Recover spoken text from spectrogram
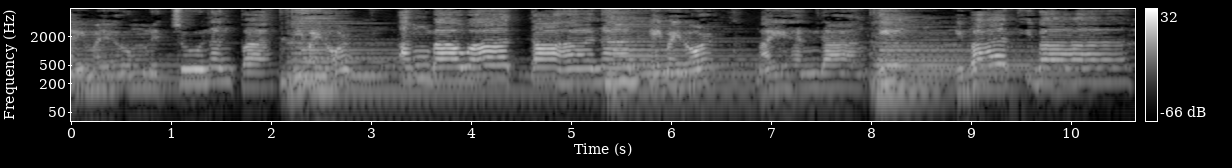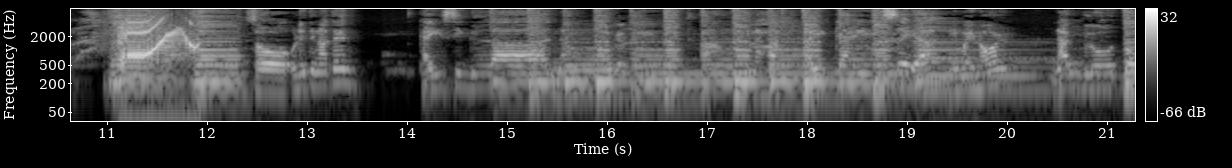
ay mayroong litsunan pa. D minor ang bawat tahanan. A minor may handang E iba't iba. So ulitin natin. Kay sigla ng gabi ang lahat ay kay saya. D minor nagluto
